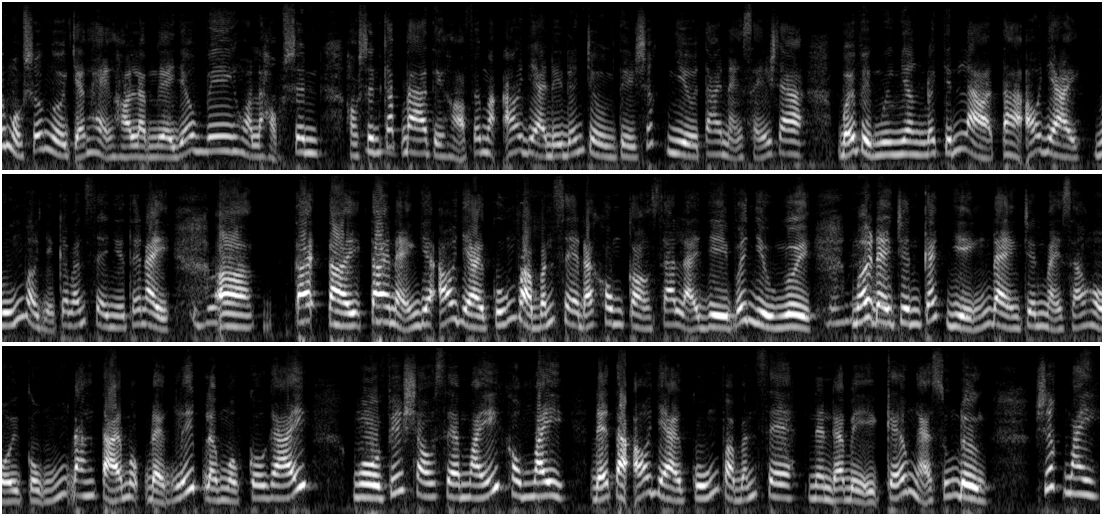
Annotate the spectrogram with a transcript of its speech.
với một số người chẳng hạn họ làm nghề giáo viên hoặc là học sinh học sinh cấp 3 thì họ phải mặc áo dài đi đến trường thì rất nhiều tai nạn xảy ra. Bởi vì nguyên nhân đó chính là tà áo dài vướng vào những cái bánh xe như thế này. À, tai, tai, tai nạn do áo dài cuốn vào bánh xe đã không còn xa lạ gì với nhiều người. Mới đây trên các diễn đàn trên mạng xã hội cũng đăng tải một đoạn clip là một cô gái ngồi phía sau xe máy không may để tà áo dài cuốn vào bánh xe nên đã bị kéo ngã xuống đường. Rất may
